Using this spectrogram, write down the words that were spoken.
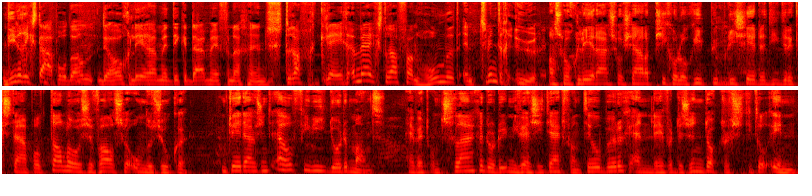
Diederik Stapel dan, de hoogleraar met dikke duim, heeft vandaag een straf gekregen. Een werkstraf van 120 uur. Als hoogleraar sociale psychologie publiceerde Diederik Stapel talloze valse onderzoeken. In 2011 viel hij door de mand. Hij werd ontslagen door de Universiteit van Tilburg en leverde zijn dokterstitel in.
